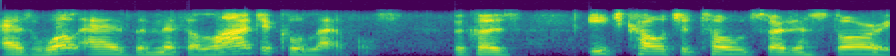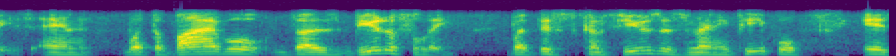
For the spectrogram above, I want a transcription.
as well as the mythological levels, because each culture told certain stories. And what the Bible does beautifully, but this confuses many people, is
